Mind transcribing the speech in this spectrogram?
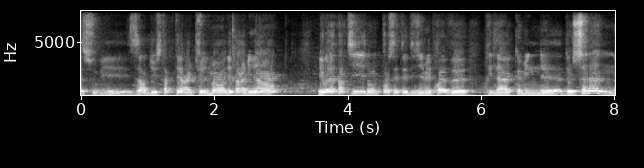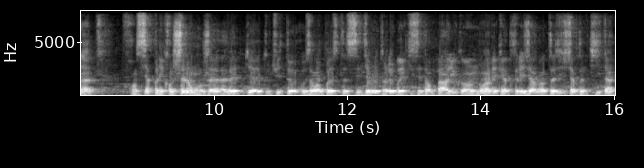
sous les ordres du starter actuellement, départ imminent. Et voilà parti donc pour cette dixième épreuve, euh, prix de la commune de Shannon. Francière Panécroche challenge avec euh, tout de suite euh, aux avant-postes, c'est Diablotin Lebré qui emparé du commandement avec un très léger avantage Charton Kita.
